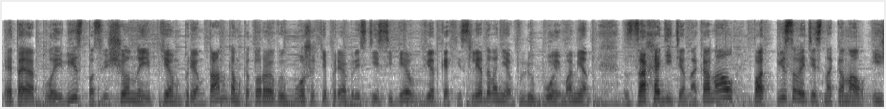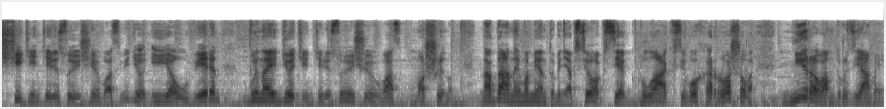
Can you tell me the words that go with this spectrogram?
Это плейлист, посвященный тем прем-танкам, которые вы можете приобрести себе в ветках исследования в любой момент. Заходите на канал, подписывайтесь на канал, ищите интересующие вас видео, и я уверен, вы найдете интересующую вас машину. На данный момент у меня все. Всех благ, всего хорошего, мира вам, друзья мои,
